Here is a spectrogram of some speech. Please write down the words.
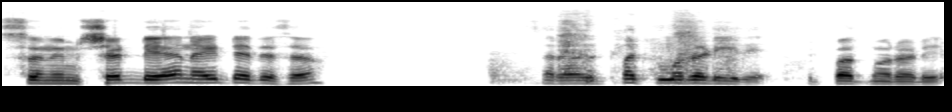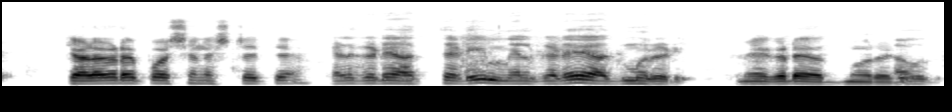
ಸೊ ನಿಮ್ ಶೆಡ್ ಏನ್ ಹೈಟ್ ಐತೆ ಸರ್ ಸರ್ ಇಪ್ಪತ್ತ್ ಮೂರು ಅಡಿ ಇದೆ. ಇಪ್ಪತ್ಮೂರು ಅಡಿ. ಕೆಳಗಡೆ ಪೋರ್ಷನ್ ಎಷ್ಟೈತೆ? ಕೆಳಗಡೆ ಹತ್ತಡಿ ಮೇಲ್ಗಡೆ ಹದಿಮೂರು ಅಡಿ. ಮೇಲ್ಗಡೆ ಹದಿಮೂರು ಅಡಿ. ಹೌದು.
